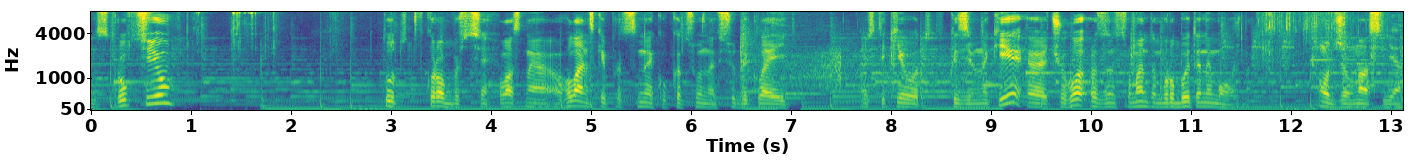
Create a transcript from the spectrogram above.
інструкцію. Тут в коробочці, власне, голландський представник у всюди клеїть ось такі от вказівники, е, чого з інструментом робити не можна. Отже, в нас є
